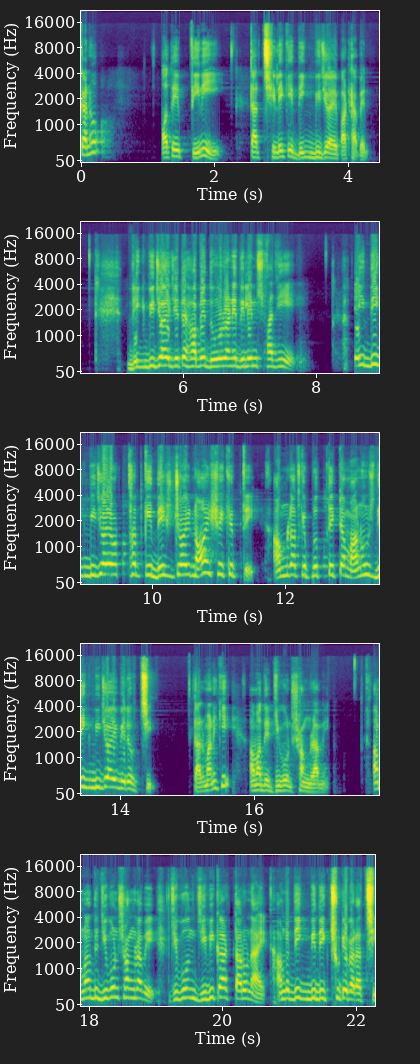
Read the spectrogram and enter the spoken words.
কেন অতএব তিনি তার ছেলেকে দিগ্বিজয়ে পাঠাবেন। দিগ্বিজয়ে যেতে হবে, দৌড়ানে দিলেন সাজিয়ে। এই দিগ্বিজয় অর্থাৎ কি দেশ জয় নয় সেক্ষেত্রে? আমরা আজকে প্রত্যেকটা মানুষ দিগ্বিজয়ে বেরোচ্ছি। তার মানে কি? আমাদের জীবন সংগ্রামে। আমাদের জীবন সংগ্রামে, জীবন জীবিকার তাড়নায় আমরা দিক বিদিক ছুটে বেড়াচ্ছি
